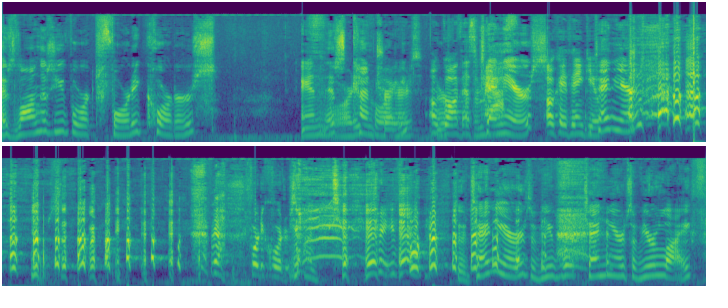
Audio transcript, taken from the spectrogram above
As long as you've worked 40 quarters in this 40 country. quarters. Oh, God, that's 10 math. years. Okay, thank you. 10 years. Forty quarters. One, two, three, four. So 10 years, if you've worked 10 years of your life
